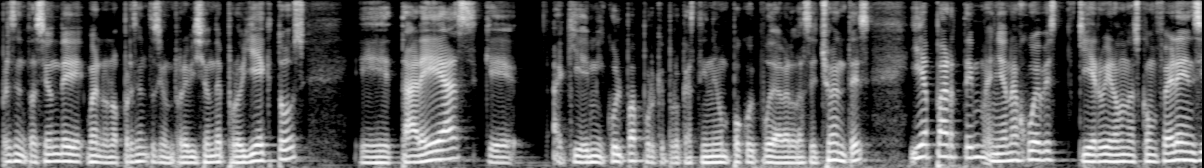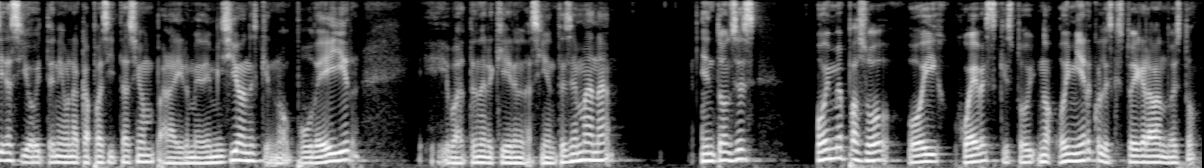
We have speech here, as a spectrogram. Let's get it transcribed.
presentación de, bueno, no presentación, revisión de proyectos, eh, tareas que Aquí es mi culpa porque procrastiné un poco y pude haberlas hecho antes. Y aparte, mañana jueves quiero ir a unas conferencias y hoy tenía una capacitación para irme de misiones que no pude ir. Y voy a tener que ir en la siguiente semana. Entonces, hoy me pasó, hoy jueves que estoy, no, hoy miércoles que estoy grabando esto.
